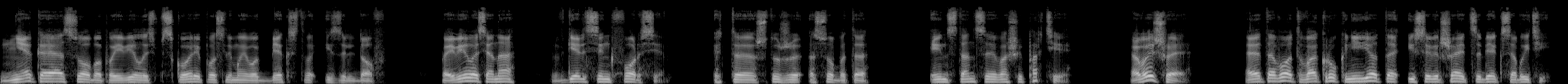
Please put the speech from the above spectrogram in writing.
Некая особа появилась вскоре после моего бегства из льдов. Появилась она в Гельсингфорсе. Это что же особо-то? Инстанция вашей партии? Высшая. Это вот вокруг нее-то и совершается бег событий.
